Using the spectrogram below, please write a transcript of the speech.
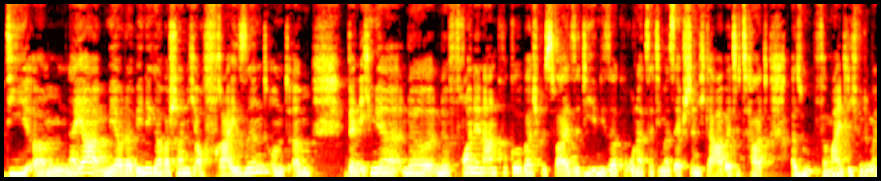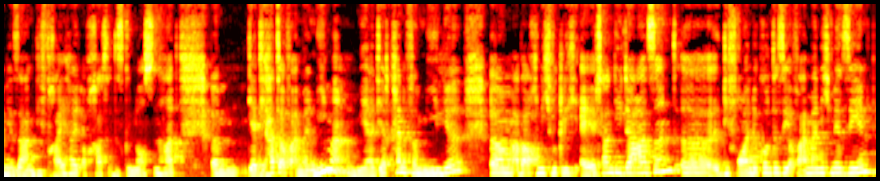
die, ähm, naja, mehr oder weniger wahrscheinlich auch frei sind. Und ähm, wenn ich mir eine, eine Freundin angucke, beispielsweise, die in dieser Corona-Zeit immer selbstständig gearbeitet hat, also vermeintlich würde man ja sagen, die Freiheit auch hatte, das genossen hat, ähm, ja, die hat hatte auf einmal niemanden mehr. Die hat keine Familie, ähm, aber auch nicht wirklich Eltern, die da sind. Äh, die Freunde konnte sie auf einmal nicht mehr sehen.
